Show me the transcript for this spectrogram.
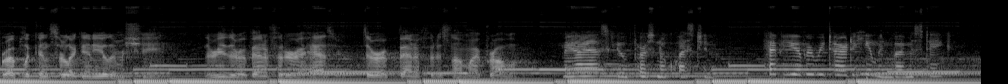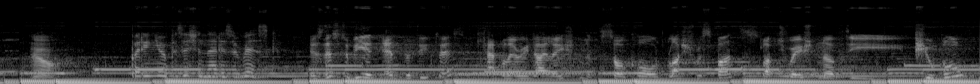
Replicants are like any other machine. They're either a benefit or a hazard. If they're a benefit, it's not my problem. May I ask you a personal question? Have you ever retired a human by mistake? No. But in your position, that is a risk. Is this to be an empathy test? Capillary dilation of the so-called blush response? Fluctuation of the pupil?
